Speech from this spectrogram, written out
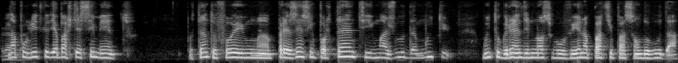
é na política de abastecimento. Portanto, foi uma presença importante e uma ajuda muito, muito grande no nosso governo a participação do Rudá.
